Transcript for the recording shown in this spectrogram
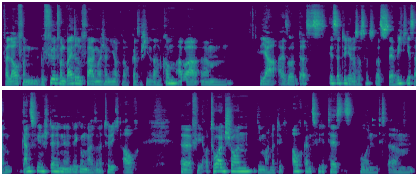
Verlauf von geführt von weiteren Fragen wahrscheinlich auch noch ganz verschiedene Sachen kommen, mhm. aber ähm, ja, also das ist natürlich etwas, was, was sehr wichtig ist an ganz vielen Stellen in der Entwicklung. Also natürlich auch äh, für die Autoren schon. Die machen natürlich auch ganz viele Tests und ähm,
